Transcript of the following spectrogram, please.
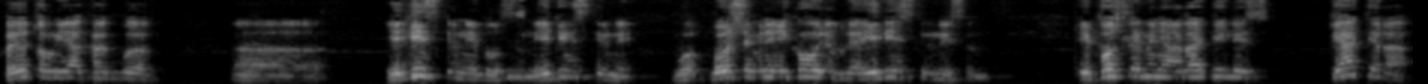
Поэтому я как бы э, единственный был сын, единственный. Вот больше меня никого не было, я единственный сын. И после меня родились пятеро,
